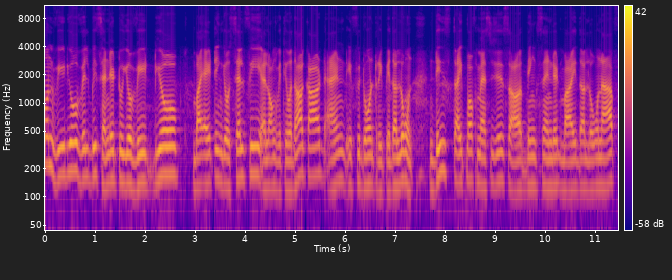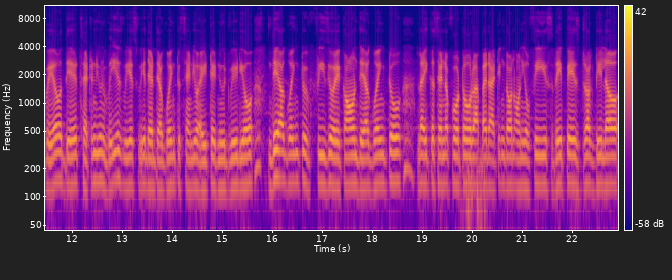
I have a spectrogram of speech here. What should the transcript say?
on video will be sent to your video by editing your selfie along with your Aadhaar card and if you don't repay the loan. These type of messages are being sent by the loan app where they threaten you in various various way that they are going to send you edited nude video. They are going to freeze your account. They are going to like send a photo by writing down on your face rapist, drug dealer,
